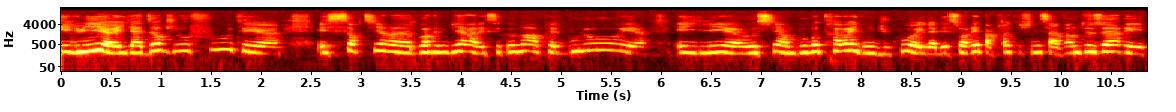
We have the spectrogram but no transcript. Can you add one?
et lui, il adore jouer au foot et, et sortir boire une bière avec ses copains après le boulot. Et, et il est aussi un bourreau de travail, donc du coup, il a des soirées parfois qui finissent à 22h et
